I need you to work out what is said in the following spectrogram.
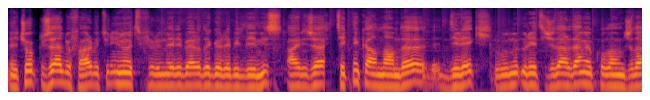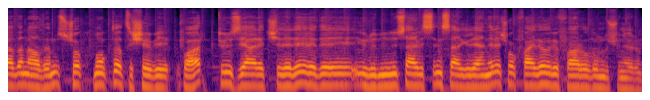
E, Çok güzel bir fuar. Bütün inovatif ürünleri bir arada görebildiğimiz, ayrıca teknik anlamda direkt bunu üreticilerden ve kullanıcılardan aldığımız çok nokta atışı bir fuar. Tüm ziyaretçileri ve de ürününü, servisini sergileyenlere çok faydalı bir fuar olduğunu düşünüyorum.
